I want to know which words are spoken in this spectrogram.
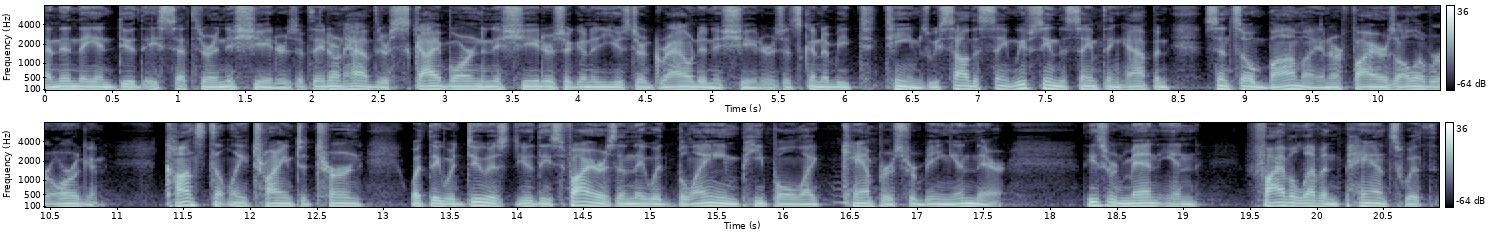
and then they do they set their initiators. If they don't have their skyborne initiators, they're going to use their ground initiators. It's going to be t- teams. We saw the same. We've seen the same thing happen since Obama in our fires all over Oregon, constantly trying to turn. What they would do is do these fires, and they would blame people like campers for being in there. These were men in 511 pants with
